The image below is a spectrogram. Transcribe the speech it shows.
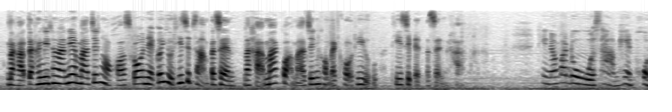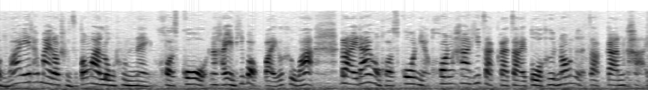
ำนะคะ แต่ทั้งนี้ทั้งนั้นเนี่ยมาจินของ Costco เนี่ยก็อยู่ที่ 13%นะคะ มากกว่ามาจินของ Macro ที่อยู่ที่ 11%ค่ะ ทีนี้มาดู 3 เหตุผลว่าเอ๊ะทำไมเราถึงจะต้องมาลงทุนในคอสโก้นะคะอย่างที่บอกไปก็คือว่ารายได้ของคอสโก้เนี่ยค่อนข้างที่จะกระจายตัวคือนอกเหนือจากการขาย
